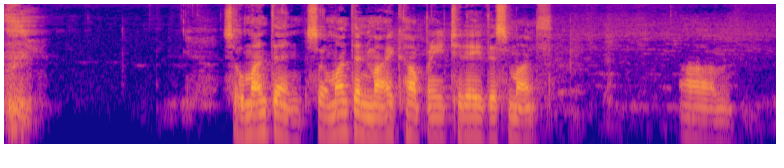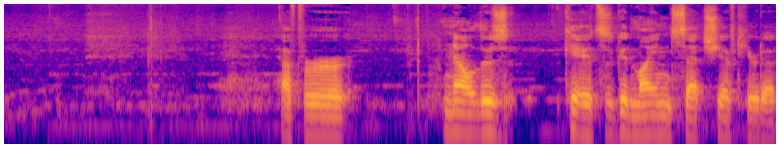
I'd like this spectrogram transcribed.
so month end, so month end, my company today this month. Um, after now, there's Okay, it's a good mindset shift here to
